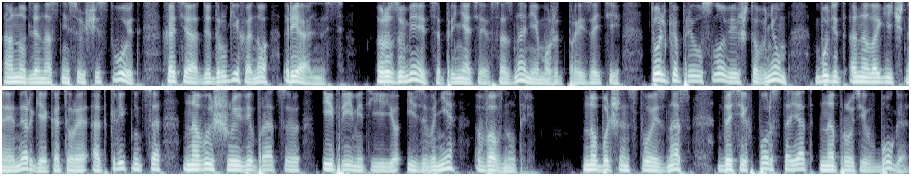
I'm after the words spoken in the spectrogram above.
оно для нас не существует, хотя для других оно реальность. Разумеется, принятие в сознании может произойти только при условии, что в нем будет аналогичная энергия, которая откликнется на высшую вибрацию и примет ее извне вовнутрь. Но большинство из нас до сих пор стоят напротив Бога,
